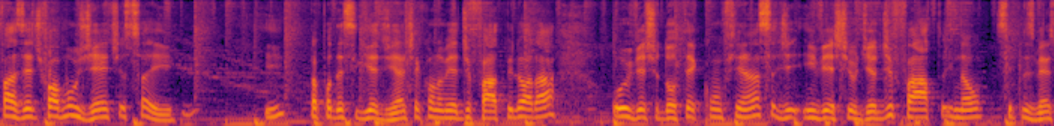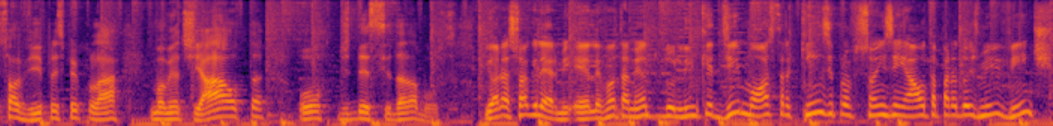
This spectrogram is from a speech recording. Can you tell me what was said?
fazer de forma urgente isso aí e para poder seguir adiante, a economia de fato melhorar, o investidor ter confiança de investir o dinheiro de fato e não simplesmente só vir para especular em momentos de alta ou de descida da bolsa. E olha só, Guilherme, é, levantamento do LinkedIn mostra 15 profissões em alta para 2020.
